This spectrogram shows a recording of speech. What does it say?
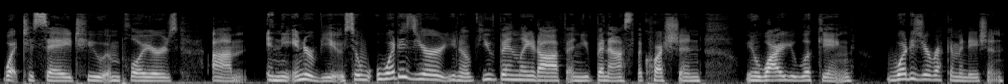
what to say to employers um, in the interview. So, what is your, you know, if you've been laid off and you've been asked the question, you know, why are you looking? What is your recommendation?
